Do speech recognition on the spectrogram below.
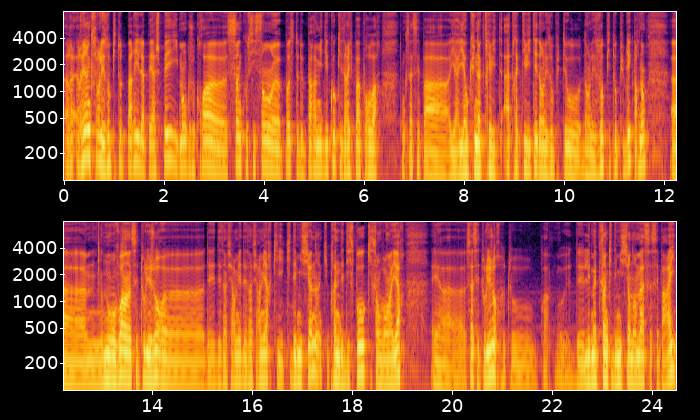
rien que sur les hôpitaux de Paris, la PHP, il manque, je crois, 5 ou 600 euh, postes de paramédicaux qu'ils n'arrivent pas à pourvoir. Donc ça, c'est pas, il n'y a, aucune attractivité dans les hôpitaux, dans les hôpitaux publics, pardon. Euh, nous, on voit, hein, c'est tous les jours des, des, infirmiers, des infirmières qui, qui démissionnent, qui prennent des dispos, qui s'en vont ailleurs. Et euh, ça, c'est tous les jours. Les médecins qui démissionnent en masse, c'est pareil.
